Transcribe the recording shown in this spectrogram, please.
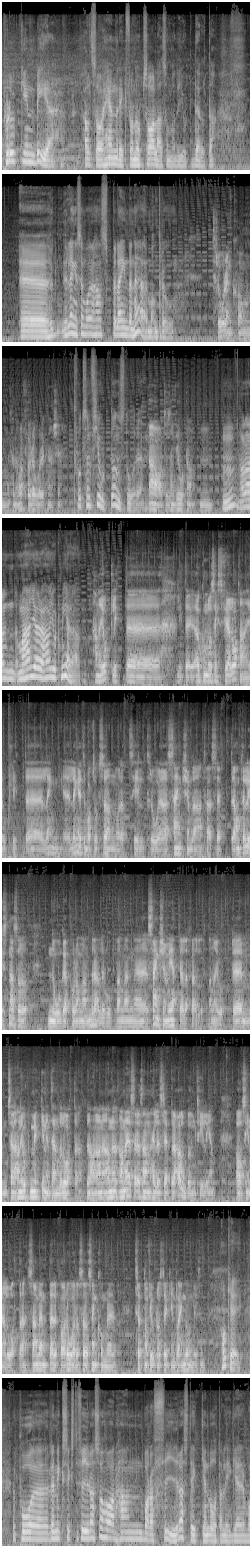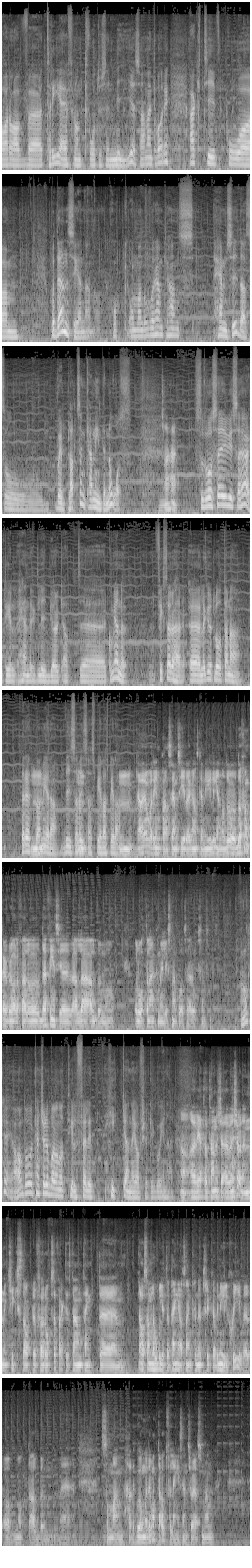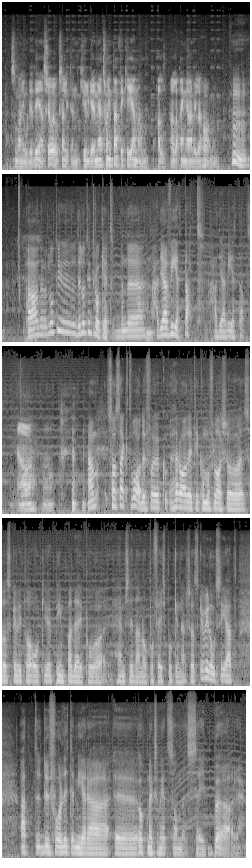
Pluckin B. Alltså Henrik från Uppsala som hade gjort Delta. Eh, hur, hur länge sedan var det han spelade in den här månntro? Tror den kom, kan det vara förra året kanske? 2014 står det. Ja, 2014. Mm. Mm, han, men han, gör, han har gjort mera. Han har gjort lite, lite jag kommer ihåg 64-låtar han har gjort lite längre, längre tillbaka också. Några till tror jag. Sanction bland annat har jag sett. Jag har inte lyssnat så noga på de andra allihopa. Men eh, Sanction vet jag i alla fall att han har gjort. Eh, sen han har gjort mycket Nintendo-låtar. Han, han, han är sådär att han hellre släpper album tydligen. Av sina låtar. Så han väntar ett par år och så, sen kommer 13-14 stycken på en gång. Liksom. Okej. På eh, Remix 64 så har han bara fyra stycken låtar ligger varav eh, tre är från 2009. Så han har inte varit aktiv på, ehm, på den scenen. Och om man då går hem till hans hemsida så webbplatsen kan inte nås. Nähä. Så då säger vi så här till Henrik Lidbjörk att eh, kom igen nu. Fixa det här. Eh, lägg ut låtarna. Berätta Mm. mera. Visa, Mm. visa, spela, spela. Mm, ja, jag var in på hans hemsida ganska nyligen och då, då funkar det bra i alla fall. Och där finns ju alla album och, och låtarna kan man lyssna på så här också. Okej, ja då kanske det är bara något tillfälligt hicka när jag försöker gå in här. Ja, jag vet att han även körde en Kickstarter för också faktiskt. Han tänkte ja, samla ihop lite pengar så han kunde trycka vinylskivor av något album eh, som man hade på gång. Och det var inte allt för länge sedan tror jag som han, som han gjorde det. Så det var också en liten kul grej. Men jag tror inte han fick igenom all, alla pengar han ville ha. Men, Hmm. Ja, det låter ju, det låter tråkigt. Men det, hade jag vetat. Hade jag vetat. ja, ja. Ja, som sagt var, du får höra av dig till Camouflage så, så ska vi ta och pimpa dig på hemsidan och på Facebooken här. Så ska vi nog se att, att du får lite mera eh, uppmärksamhet som sig bör.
